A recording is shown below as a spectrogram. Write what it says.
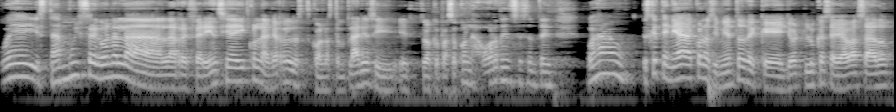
Güey, está muy fregona la, la referencia ahí con la guerra los- con los templarios y, y lo que pasó con la Orden 60. ¡Wow! Es que tenía conocimiento de que George Lucas se había basado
